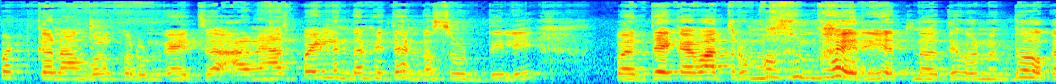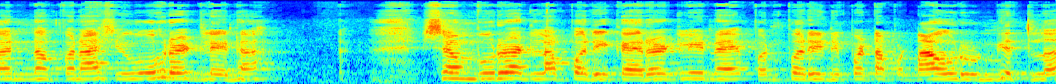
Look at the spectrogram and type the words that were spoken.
पटकन आंघोळ करून घ्यायचं. आणि आज पहिल्यांदा मी त्यांना सूट दिली पण ते काय बाथरूममधून बाहेर येत नव्हते म्हणून दोघांना पण अशी ओरडले ना. शंभू रडला परी काय रडली नाही पण परीने पटापट आवरून घेतलं.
